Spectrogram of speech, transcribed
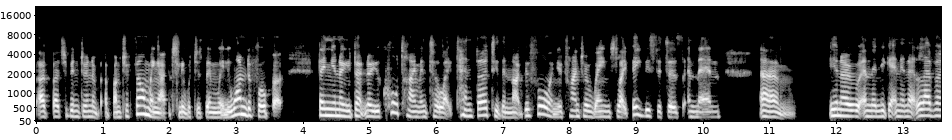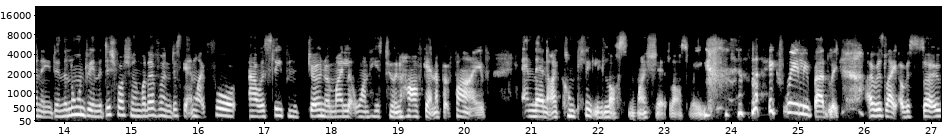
i've actually been doing a, a bunch of filming actually which has been really wonderful but then you know you don't know your call time until like 10 30 the night before and you're trying to arrange like babysitters and then um you know, and then you're getting in at 11 and you're doing the laundry and the dishwasher and whatever, and just getting like four hours sleep and jonah my little one he's two and a half getting up at five. And then i completely lost my shit last week. Like really badly. I was like i was so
